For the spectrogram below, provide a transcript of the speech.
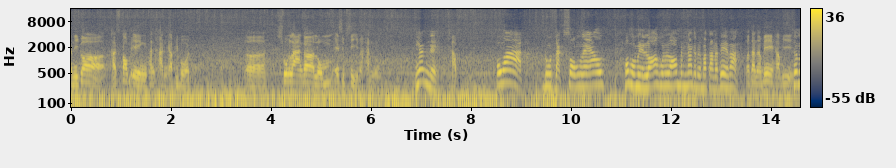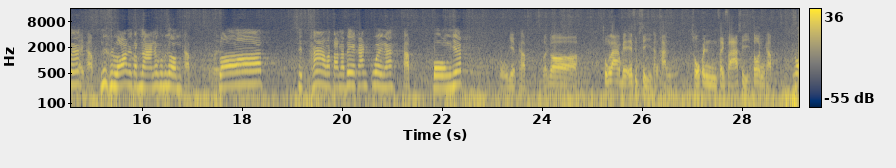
คันนี้ก็คัสตอมเองทั้งคันครับพี่โบ๊ทเอ่อช่วงล่างก็ล้ม S14 มาคันหนึ่งนั่นเนี่ยครับ เพราะว่าดูจากทรงแล้ว เพราะผมเห็นล้อคุณล้อมันน่าจะเป็นบาตานาเบ้ป่ะวัตานาเบ้ครับพี่ ใช่ไหมใช่ครับ นี่คือล้อในตำนานนะคุณผู้ชมครับล้อ 15มาตานาเบ้ก้านกล้วยนะครับโป่งเย็บตรงเย็บครับ แล้วก็ช่วงล่างเป็น S14 ทั้งคัน โช้คเป็นไฟฟ้า 4 ต้นครับ โรล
